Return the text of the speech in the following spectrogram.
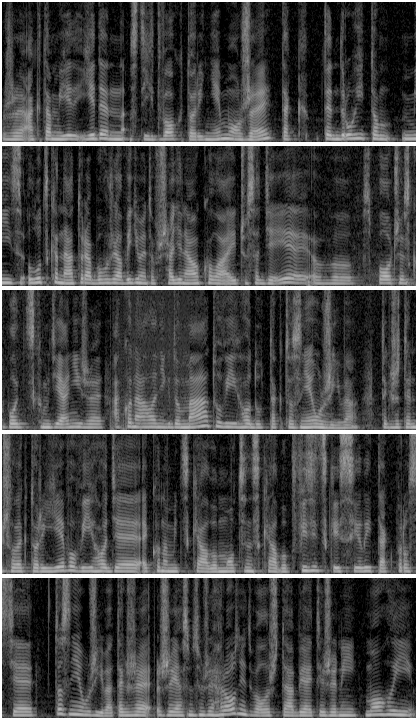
Že ak tam je jeden z tých dvoch, ktorý nemôže, tak ten druhý to my, ľudská natura, bohužiaľ vidíme to všade naokolo aj čo sa deje v spoločensko-politickom dianí, že ako náhle niekto má tú výhodu, tak to zneužíva. Takže ten človek, ktorý je vo výhode ekonomické alebo mocenské alebo fyzickej síly, tak proste to zneužíva. Takže že ja si myslím, že hrozne dôležité, aby aj tie ženy mohli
